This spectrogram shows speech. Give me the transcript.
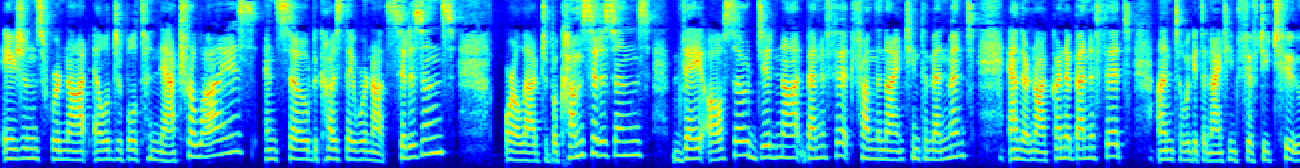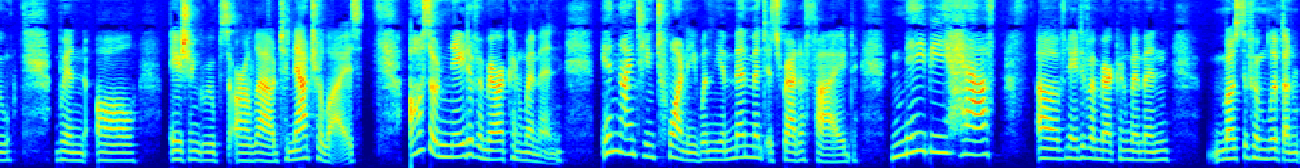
Asians were not eligible to naturalize. And so because they were not citizens or allowed to become citizens, they also did not benefit from the 19th Amendment. And they're not going to benefit until we get to 1952 when all Asian groups are allowed to naturalize. Also, Native American women. In 1920, when the amendment is ratified, maybe half of Native American women most of whom lived on,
